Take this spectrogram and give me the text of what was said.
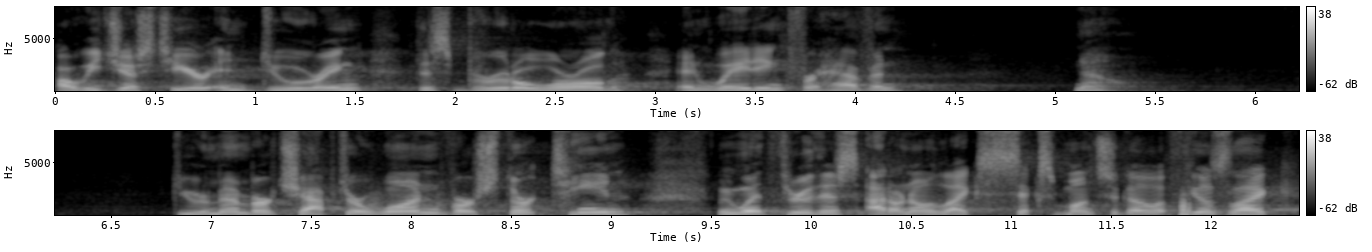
Are we just here enduring this brutal world and waiting for heaven? No. Do you remember chapter 1, verse 13? We went through this, I don't know, like six months ago, it feels like.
